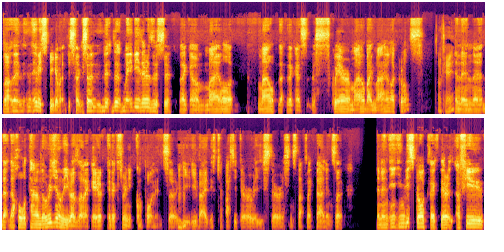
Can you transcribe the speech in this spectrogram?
well, let, let me speak about this. So the, the, maybe there's this uh, like a mile, mile, like a, a square mile by mile across. Okay. And then uh, the, the whole town originally was uh, like electronic components. So Mhm. you, you buy this capacitor, resistors, and stuff like that. And so, and then in, in this block, like there are a few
